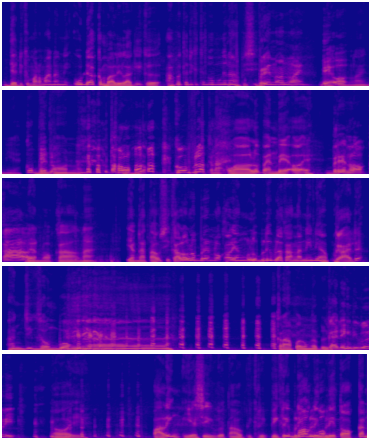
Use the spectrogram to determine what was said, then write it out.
jadi ke mana-mana nih. Udah kembali lagi ke apa tadi kita ngomongin apa sih? brand online Brand BO online ya. Kok brand Eh, online? tolong goblok Kena, wah lu pengen BO eh brand lokal brand lokal. Nah, ya nggak tahu sih kalau lu brand lokal yang lu beli belakangan ini apa? Gak ada Anjing sombongnya. Kenapa lu nggak beli? Gak ada yang dibeli Oh iya. Paling iya sih gue tahu Pikri. Pikri beli Oh, beli gua- beli token.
